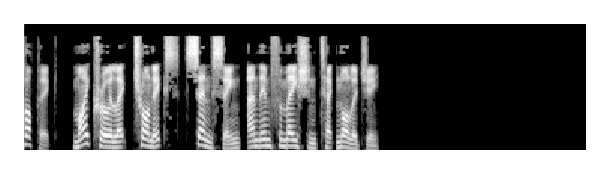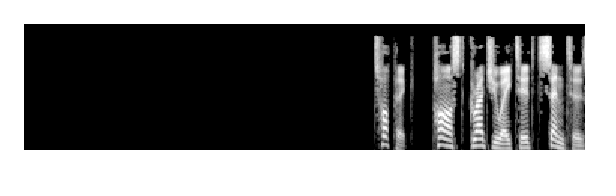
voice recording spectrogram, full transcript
Topic: Microelectronics, sensing, and information technology. Topic: Past graduated centers.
